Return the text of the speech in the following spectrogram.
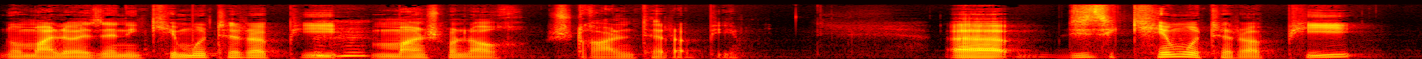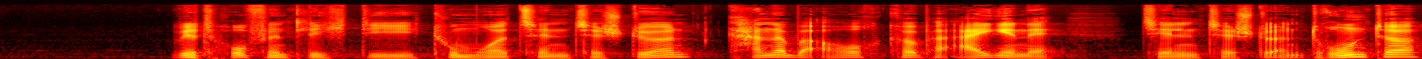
normalerweise eine Chemotherapie, mhm. manchmal auch Strahlentherapie. Äh, diese Chemotherapie wird hoffentlich die Tumorzellen zerstören, kann aber auch körpereigene Zellen zerstören, darunter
